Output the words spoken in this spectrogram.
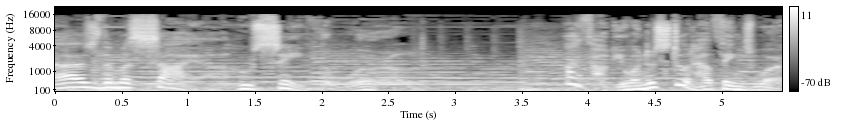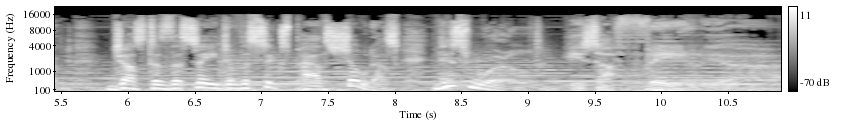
As the Messiah who saved the world. I thought you understood how things worked, just as the Sage of the Six Paths showed us. This world is a failure.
